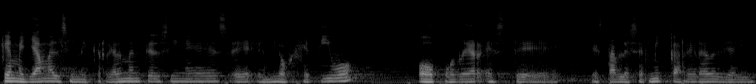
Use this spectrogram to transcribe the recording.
que me llama el cine, que realmente el cine es eh, mi objetivo o poder este, establecer mi carrera desde ahí.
